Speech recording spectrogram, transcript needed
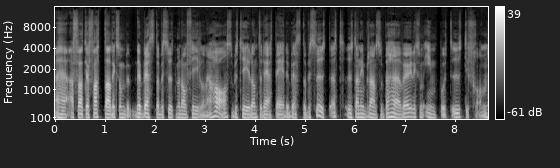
eh, för att jag fattar liksom det bästa beslutet med de filerna jag har, så betyder inte det att det är det bästa beslutet, utan ibland så behöver jag ju liksom input utifrån.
